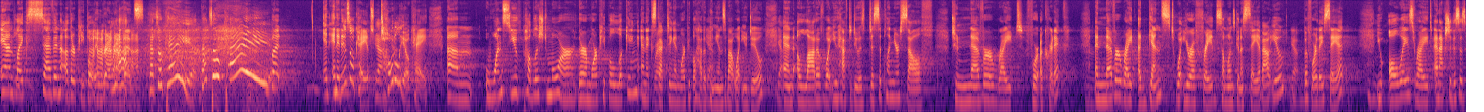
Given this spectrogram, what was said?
and like seven other people in Grand Rapids. That's okay. That's okay. But, and, and it is okay, it's Yeah. totally okay. Um, once you've published more, there are more people looking and expecting, and more people have opinions about what you do. Yeah. And a lot of what you have to do is discipline yourself to never write for a critic. Mm. And never write against what you're afraid someone's gonna say about you Yeah. before they say it. Mm-hmm. You always write, and actually, this is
